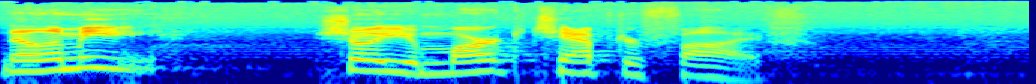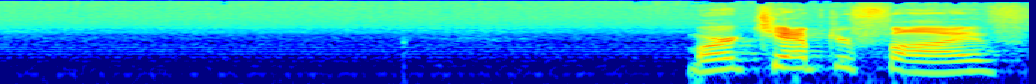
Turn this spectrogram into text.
Now, let me show you Mark chapter 5. Mark chapter 5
